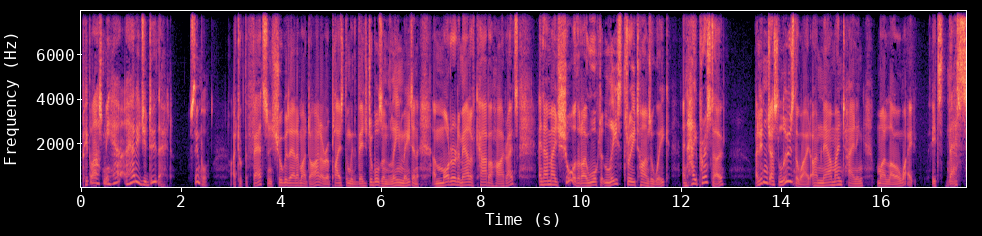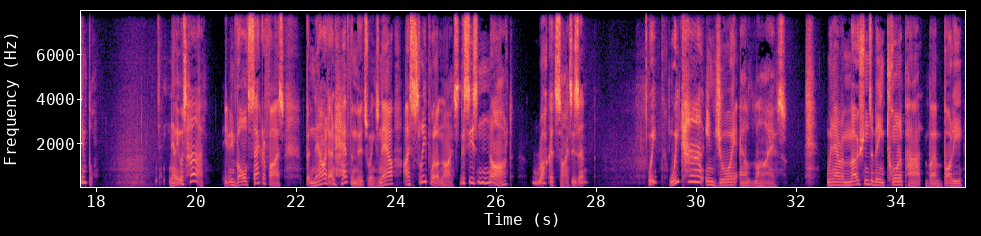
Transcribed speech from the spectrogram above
People ask me, how, how did you do that? Simple. I took the fats and sugars out of my diet. I replaced them with vegetables and lean meat and a moderate amount of carbohydrates. And I made sure that I walked at least three times a week. And hey presto, I didn't just lose the weight, I'm now maintaining my lower weight. It's that simple. Now, it was hard. It involved sacrifice. But now I don't have the mood swings. Now I sleep well at nights. This is not rocket science, is it? We, we can't enjoy our lives when our emotions are being torn apart by a body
